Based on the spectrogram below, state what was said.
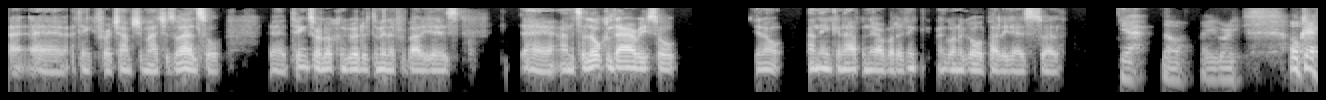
Uh, uh, I think for a championship match as well. So uh, things are looking good at the minute for Ballyhaise, uh, and it's a local derby, so you know anything can happen there. But I think I'm going to go with Ballyhaise as well. Yeah, no, I agree. Okay,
